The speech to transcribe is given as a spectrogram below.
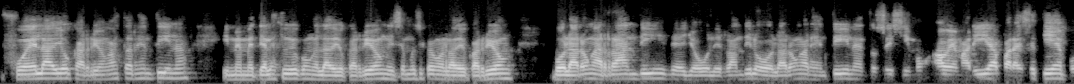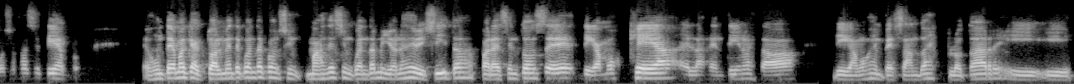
fue Eladio Carrión hasta Argentina y me metí al estudio con Eladio Carrión, hice música con Eladio Carrión, volaron a Randy de Joel y Randy lo volaron a Argentina, entonces hicimos Ave María para ese tiempo, eso fue hace tiempo. Es un tema que actualmente cuenta con más de 50 millones de visitas. Para ese entonces, digamos, KEA, el argentino, estaba, digamos, empezando a explotar y,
